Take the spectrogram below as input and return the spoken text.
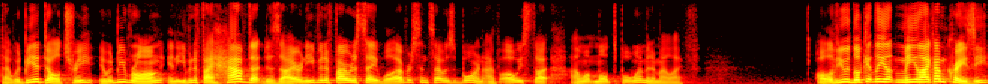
That would be adultery. It would be wrong. And even if I have that desire, and even if I were to say, well, ever since I was born, I've always thought I want multiple women in my life. All of you would look at me like I'm crazy,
